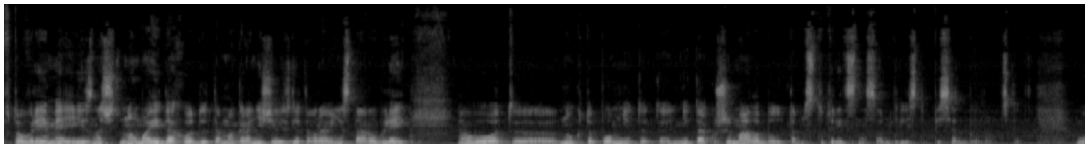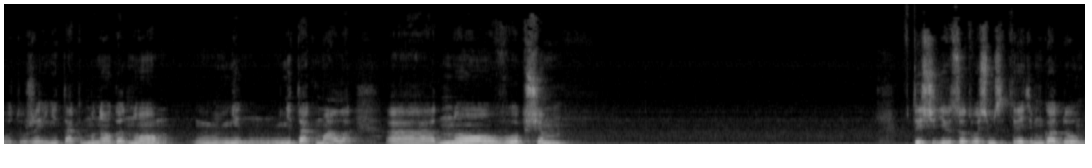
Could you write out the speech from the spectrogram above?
в то время, и, значит, ну, мои доходы там ограничивались где-то в районе 100 рублей. Вот, ну, кто помнит, это не так уж и мало было, там 130 на самом деле, 150 было, так сказать. Вот, уже и не так много, но не, не так мало. А, но, в общем, в 1983 году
